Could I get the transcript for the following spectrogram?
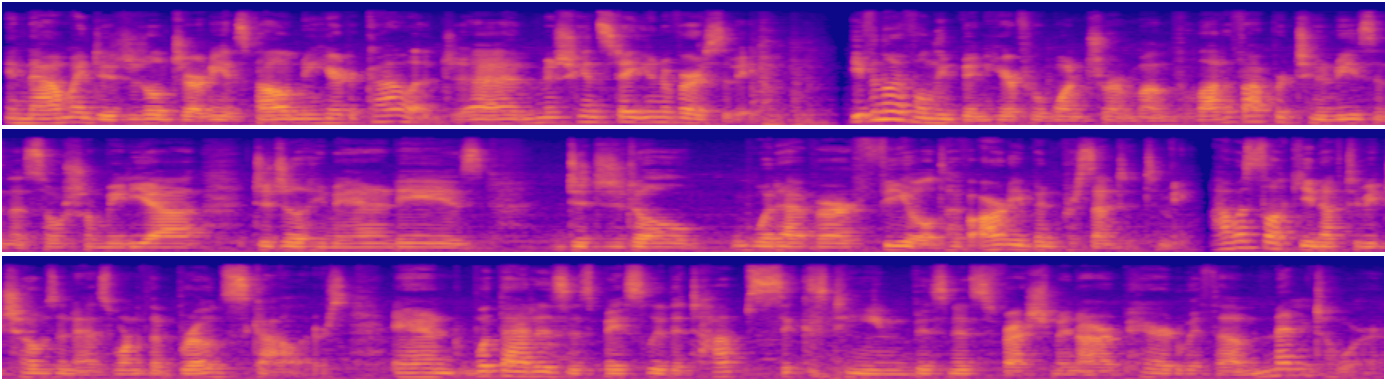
And now my digital journey has followed me here to college at Michigan State University. Even though I've only been here for one short month, a lot of opportunities in the social media, digital humanities, digital whatever field have already been presented to me. I was lucky enough to be chosen as one of the Broad Scholars, and what that is is basically the top 16 business freshmen are paired with a mentor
